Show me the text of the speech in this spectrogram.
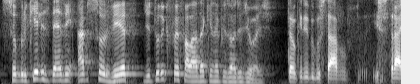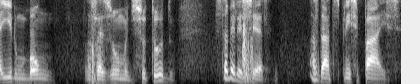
sobre o que eles devem absorver de tudo que foi falado aqui no episódio de hoje. Então, querido Gustavo, extrair um bom resumo disso tudo, estabelecer as datas principais,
